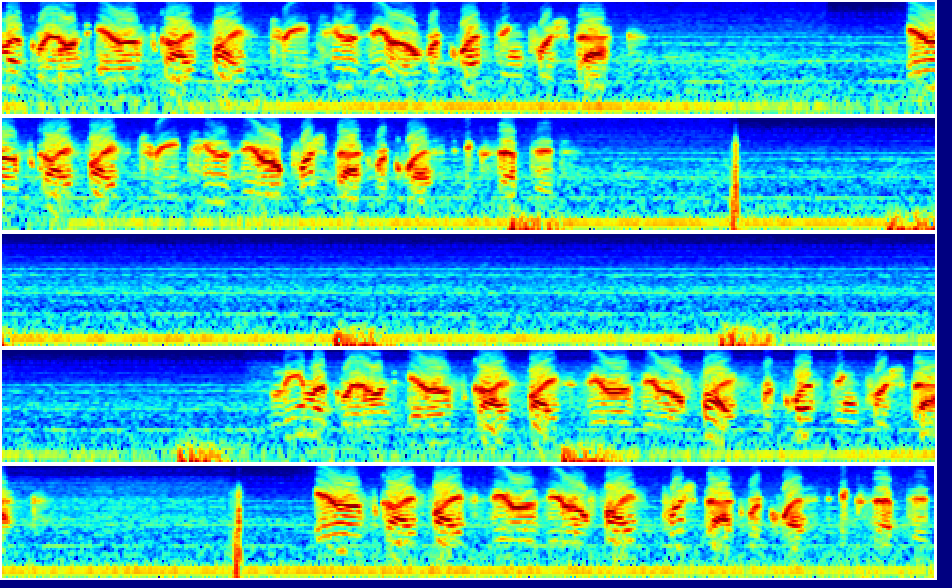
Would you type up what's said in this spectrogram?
Lima Ground Aerosky 5320 requesting pushback. Aerosky 5320 pushback request accepted. Lima Ground Aerosky 5005 requesting pushback. Aerosky 5005 pushback request accepted.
